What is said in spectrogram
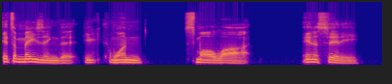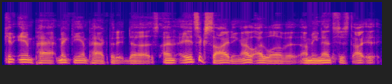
it's amazing that you one small lot in a city can impact make the impact that it does. And it's exciting. I, I love it. I mean that's just I, it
